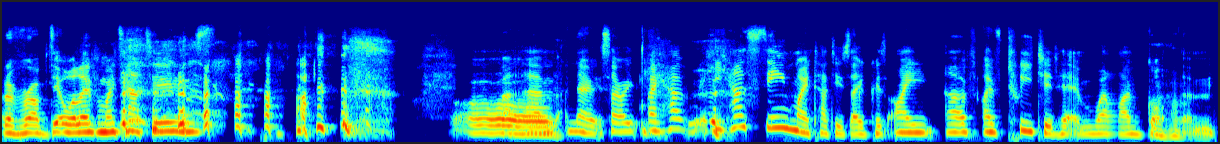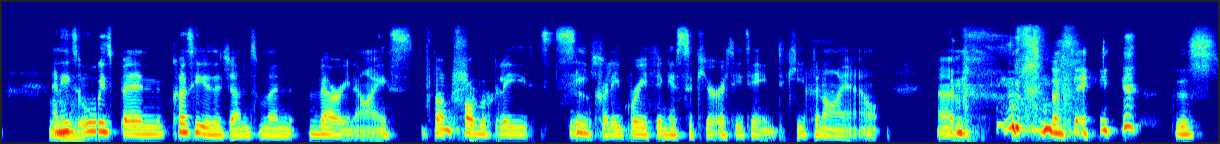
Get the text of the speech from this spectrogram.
I'd have rubbed it all over my tattoos. Oh. But, um, oh. no, sorry. I have. He has seen my tattoos though, because I I've, I've tweeted him when I've got uh-huh. them, and he's mm-hmm. always been, because he is a gentleman, very nice, but I'm probably sure. secretly yes. briefing his security team to keep an eye out. Um, this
